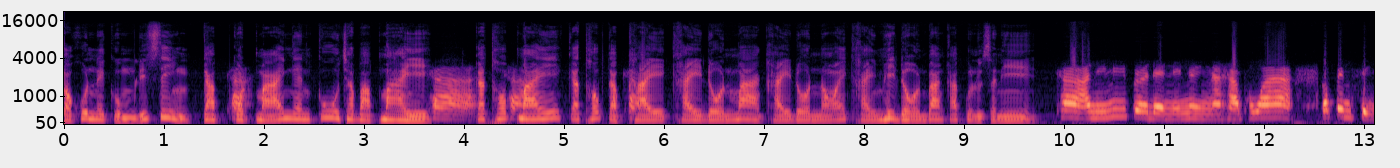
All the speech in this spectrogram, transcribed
ต่อหุ้นในกลุ่ม leasing กับค่ะกฎหมายเงินกู้ฉบับใหม่ค่ะกระทบค่ไหมกระทบกับค่ะใครใครโดนมากใครโดนน้อย ใครไม่โดนบ้างครับคุณอุษณีค่ะ อันนี้มีประเด็นนิดนึงนะคะ เพราะว่าก็เป็นสิ่ง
